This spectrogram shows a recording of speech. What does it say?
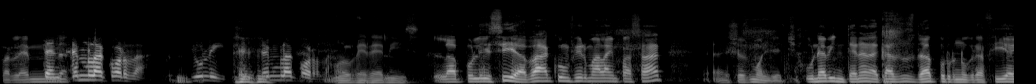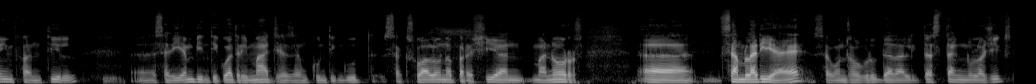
parlem... Tentem de... la corda. Juli, tentem la corda. Molt bé, Denis. La policia va confirmar l'any passat, això és molt lleig, una vintena de casos de pornografia infantil. Eh, serien 24 imatges amb contingut sexual on apareixien menors eh, semblaria, eh, segons el grup de delictes tecnològics,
